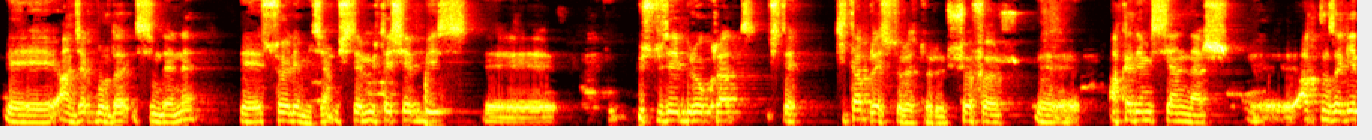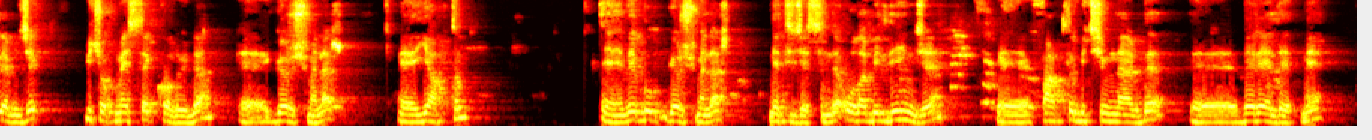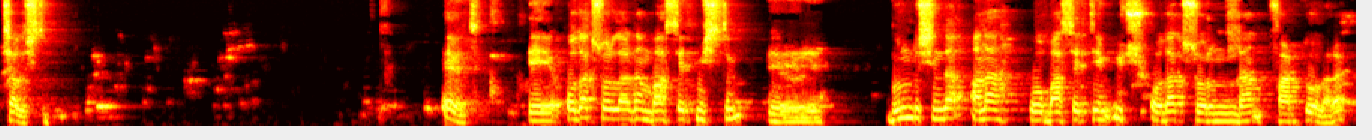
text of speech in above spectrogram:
E, ancak burada isimlerini e, söylemeyeceğim. İşte müteşebbis, e, üst düzey bürokrat, işte kitap restoratörü, şoför, e, akademisyenler, e, aklınıza gelebilecek birçok meslek koluyla e, görüşmeler e, yaptım. E, ve bu görüşmeler neticesinde olabildiğince e, farklı biçimlerde e, veri elde etmeye çalıştım. Evet, e, odak sorulardan bahsetmiştim. E, bunun dışında ana o bahsettiğim üç odak sorunundan farklı olarak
